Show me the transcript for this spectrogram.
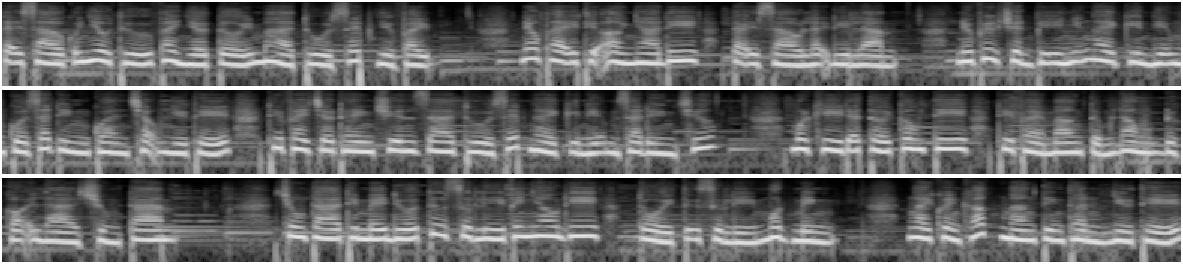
Tại sao có nhiều thứ phải nhớ tới mà thu xếp như vậy? Nếu vậy thì ở nhà đi, tại sao lại đi làm? Nếu việc chuẩn bị những ngày kỷ niệm của gia đình quan trọng như thế thì phải trở thành chuyên gia thu xếp ngày kỷ niệm gia đình chứ. Một khi đã tới công ty thì phải mang tấm lòng được gọi là chúng ta. Chúng ta thì mấy đứa tự xử lý với nhau đi, tôi tự xử lý một mình. Ngay khoảnh khắc mang tinh thần như thế,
